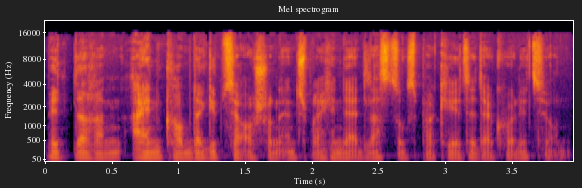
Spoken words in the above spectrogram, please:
mittleren Einkommen. Da gibt es ja auch schon entsprechende Entlastungspakete der Koalition.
